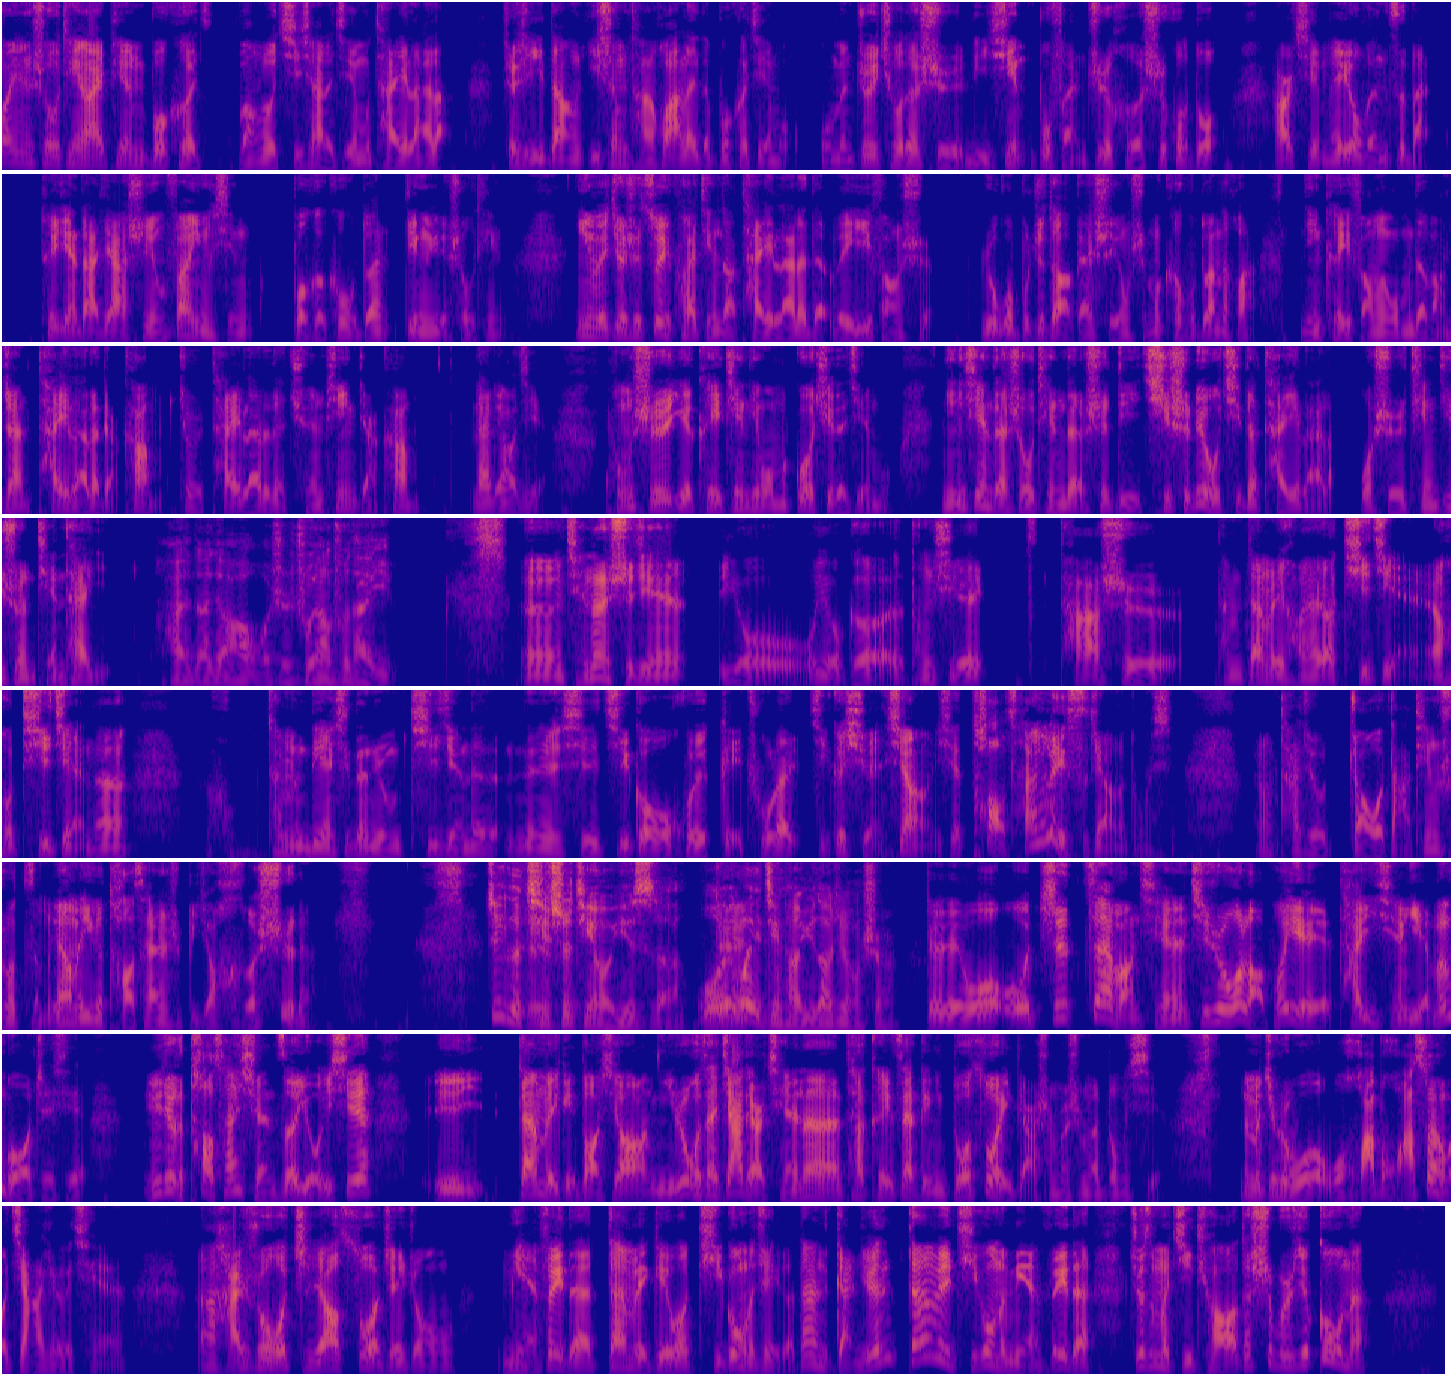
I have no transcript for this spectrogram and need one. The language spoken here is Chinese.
欢迎收听 IPN 播客网络旗下的节目《太医来了》，这是一档医生谈话类的播客节目。我们追求的是理性、不反制和失货多，而且没有文字版。推荐大家使用泛用型播客客户端订阅收听，因为这是最快听到《太医来了》的唯一方式。如果不知道该使用什么客户端的话，您可以访问我们的网站太医来了点 com，就是太医来了的全拼点 com 来了解。同时，也可以听听我们过去的节目。您现在收听的是第七十六期的《太医来了》，我是田吉顺田太医。嗨，大家好，我是初阳初太医。嗯，前段时间有我有个同学，他是他们单位好像要体检，然后体检呢，他们联系的那种体检的那些机构会给出来几个选项，一些套餐类似这样的东西，然后他就找我打听说怎么样的一个套餐是比较合适的。这个其实挺有意思的，我我也经常遇到这种事儿。对对，我我之再往前，其实我老婆也她以前也问过我这些，因为这个套餐选择有一些呃单位给报销，你如果再加点钱呢，他可以再给你多做一点什么什么东西。那么就是我我划不划算我加这个钱啊、还是说我只要做这种免费的单位给我提供了这个，但感觉单位提供的免费的就这么几条，它是不是就够呢？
